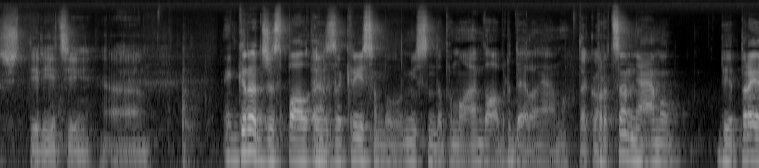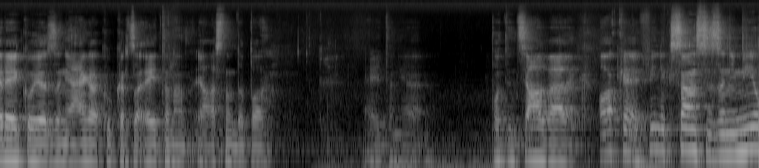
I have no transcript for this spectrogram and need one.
štirici. Uh, Igrati že spal, Ja. ja. za Krisom bo, mislim, da po mojem dobro delo njemu. Tako. Predvsem njemu bi prej rekel, je za njega, kot za Aitona, jasno, da pa Aiton je potencial velik. Ok, Phoenix Suns je zanimiv,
